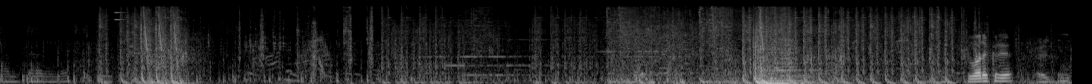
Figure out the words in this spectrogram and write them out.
Ben bir tane bunlar. Duvarı kırıyor. Öldün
